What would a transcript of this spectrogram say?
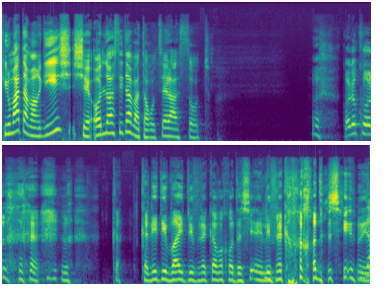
כאילו, מה אתה מרגיש שעוד לא עשית ואתה רוצה לעשות? קודם כל, קניתי בית לפני כמה חודשים, לפני כמה חודשים. די!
